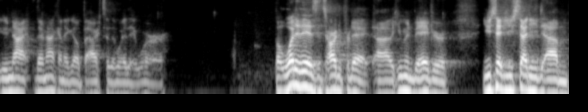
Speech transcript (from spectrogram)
you're not they're not going to go back to the way they were. But what it is it's hard to predict uh, human behavior. You said you studied um,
